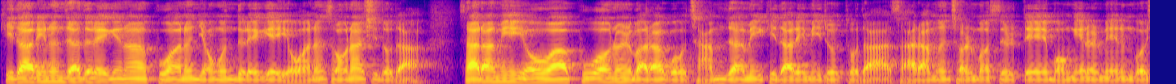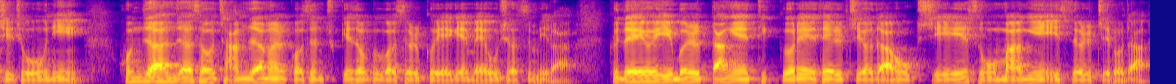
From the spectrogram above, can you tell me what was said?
기다리는 자들에게나 구하는 영혼들에게 여호와는 선하시도다. 사람이 여호와 구원을 바라고 잠잠히 기다림이 좋도다. 사람은 젊었을 때 멍에를 매는 것이 좋으니 혼자 앉아서 잠잠할 것은 주께서 그것을 그에게 메우셨습니다. 그대의 입을 땅에 티끌에 댈지어다 혹시 소망이 있을지로다.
